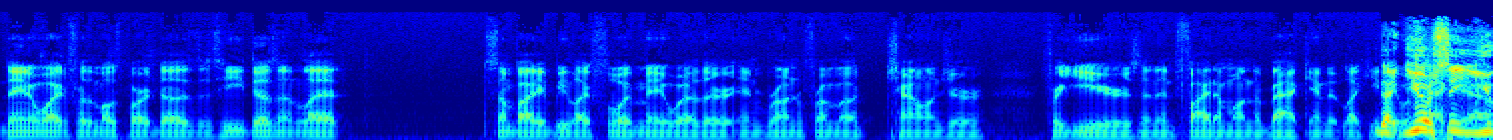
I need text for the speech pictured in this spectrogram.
Dana White for the most part does, is he doesn't let somebody be like Floyd Mayweather and run from a challenger for years and then fight him on the back end like he did UFC, Pacquiao. you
